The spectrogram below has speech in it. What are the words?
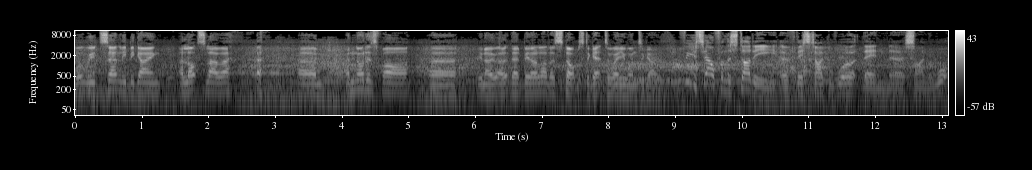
Well, we'd certainly be going a lot slower. um, and not as far. Uh, you know, uh, there'd be a lot of stops to get to where you want to go. For yourself and the study of this type of work, then, uh, Simon, what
